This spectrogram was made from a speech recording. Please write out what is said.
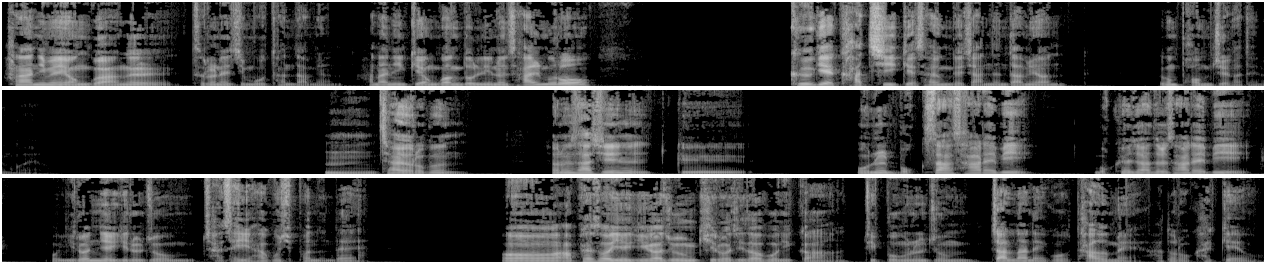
하나님의 영광을 드러내지 못한다면 하나님께 영광 돌리는 삶으로 그게 가치 있게 사용되지 않는다면 그건 범죄가 되는 거예요. 음, 자 여러분, 저는 사실 그 오늘 목사 사례비 목회자들 사례비 뭐 이런 얘기를 좀 자세히 하고 싶었는데 어, 앞에서 얘기가 좀 길어지다 보니까 뒷부분을 좀 잘라내고 다음에 하도록 할게요.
